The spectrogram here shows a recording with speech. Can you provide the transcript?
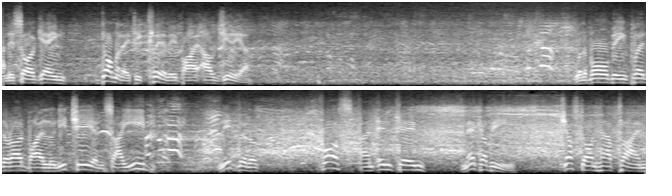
And they saw a game dominated clearly by Algeria. With the ball being played around by Lounici and Saib. Neat little cross and in came Meçabih just on half time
